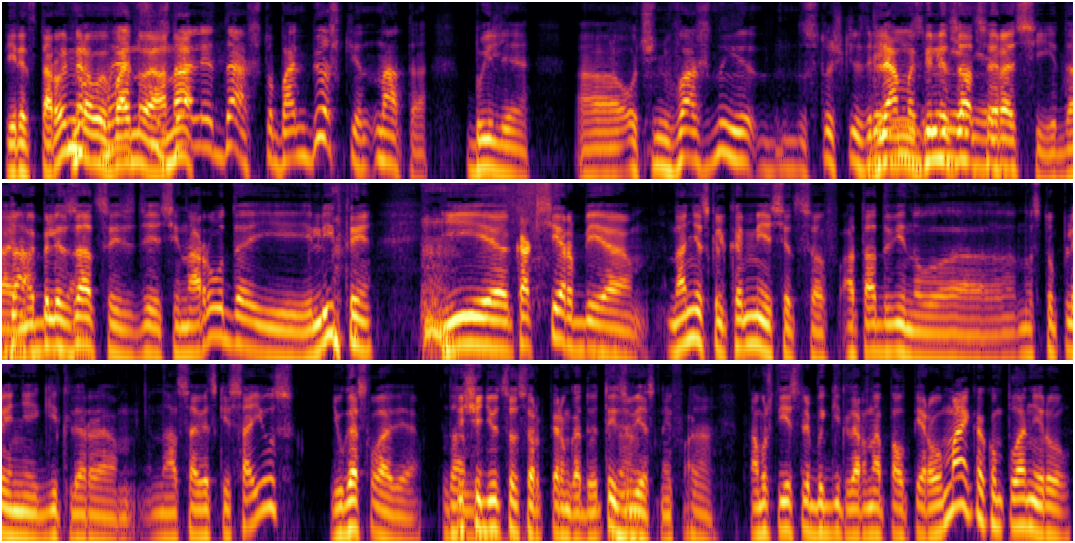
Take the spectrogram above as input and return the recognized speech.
перед Второй Но мировой мы войной, обсуждали, она... да, что бомбежки НАТО были э, очень важны с точки зрения Для мобилизации изменения... России, да, да и мобилизации да. здесь и народа, и элиты. И как Сербия на несколько месяцев отодвинула наступление Гитлера на Советский Союз, Югославия да. в 1941 году. Это да, известный факт. Да. Потому что если бы Гитлер напал 1 мая, как он планировал,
